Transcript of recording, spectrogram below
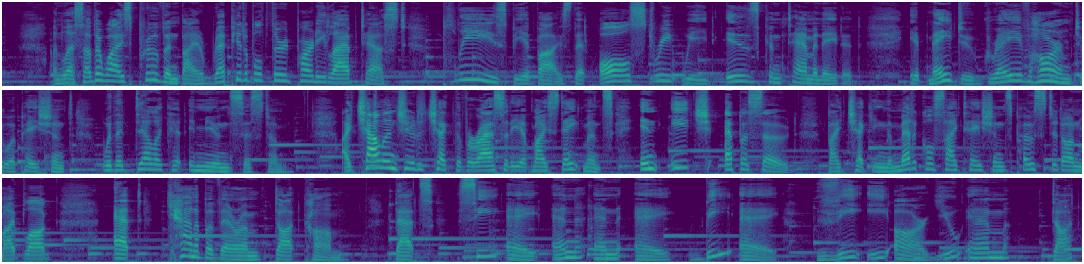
Unless otherwise proven by a reputable third party lab test, please be advised that all street weed is contaminated. It may do grave harm to a patient with a delicate immune system. I challenge you to check the veracity of my statements in each episode by checking the medical citations posted on my blog at cannabiverum.com. That's C A N N A B A V E R U M dot.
